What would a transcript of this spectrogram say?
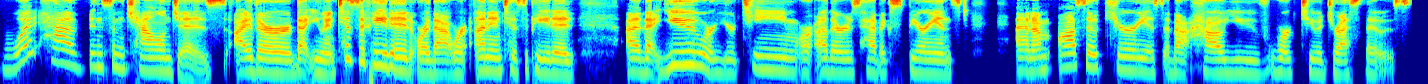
what have been some challenges, either that you anticipated or that were unanticipated, uh, that you or your team or others have experienced? And I'm also curious about how you've worked to address those.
